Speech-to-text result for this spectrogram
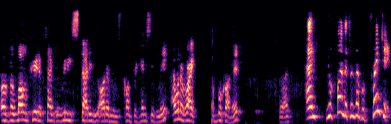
over a long period of time to really study the Ottomans comprehensively. I want to write a book on it, right? And you'll find that, for example, printing,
